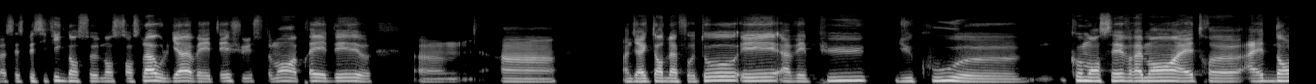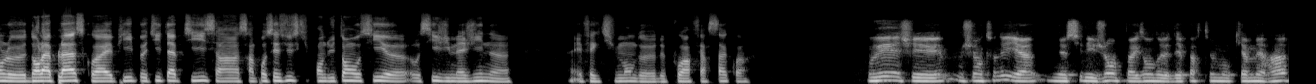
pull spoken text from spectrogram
assez spécifique dans ce, dans ce sens-là où le gars avait été justement après aider un, directeur de la photo et avait pu du coup euh, commencer vraiment à être euh, à être dans le dans la place quoi. Et puis petit à petit c'est un, un, processus qui prend du temps aussi euh, aussi j'imagine effectivement de, de, pouvoir faire ça quoi. Oui j'ai entendu il y, a, aussi des gens par exemple dans le département caméra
